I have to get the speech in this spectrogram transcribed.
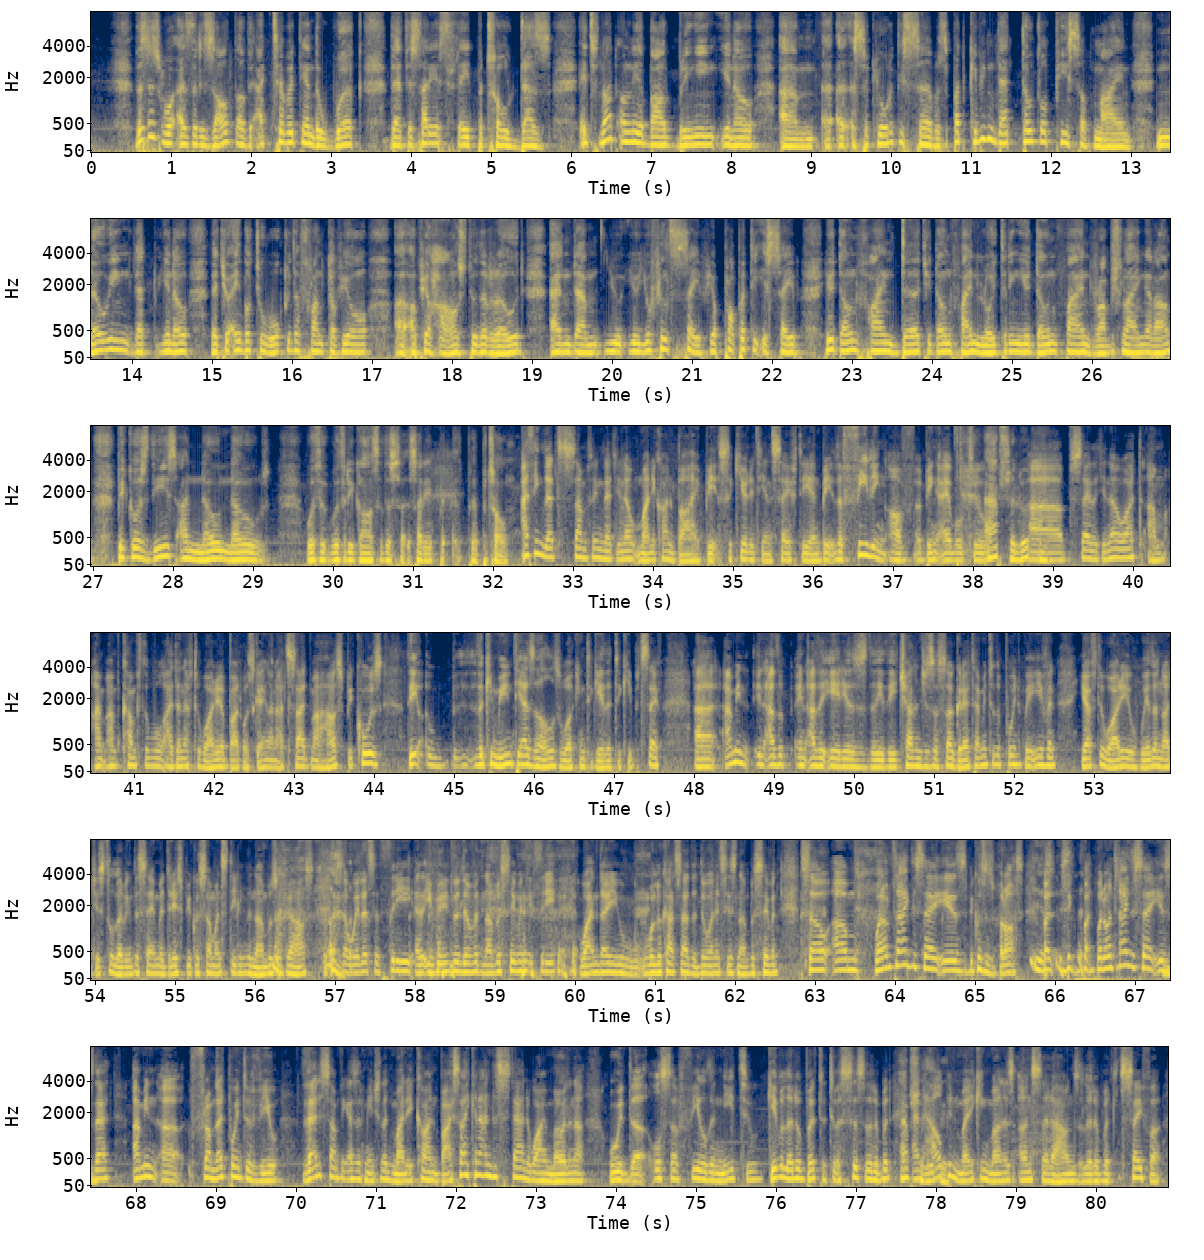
This is what, as a result of the activity and the work that the Surrey State Patrol does. It's not only about bringing, you know, um, a, a security service, but giving that total peace of mind, knowing that you know that you're able to walk to the front of your uh, of your house to the road, and um, you, you you feel safe. Your property is safe. You don't find dirt. You don't find loitering. You don't find rubbish lying around because these are no nos with with regards to the Surrey patrol? I think that's something that you know money can't buy. Be it security and safety, and be the feeling of uh, being able to absolutely uh, say that you know what I'm, I'm I'm comfortable. I don't have to worry about what's going on outside my house because the the community as a whole is working together to keep it safe. Uh, I mean, in other in other areas, the the challenges are so great. I mean, to the point where even you have to worry whether or not you're still living the same address because someone's stealing the numbers of your house. so whether it's a three, uh, if you delivered number seven 73. One day you will look outside the door and it says number seven. So um, what I'm trying to say is because it's brass. Yes. But, but what I'm trying to say is that I mean uh, from that point of view, that is something, as I've mentioned, that money can't buy. So I can understand why Maulana would uh, also feel the need to give a little bit, to assist a little bit, and help in making Maulana's own surrounds a little bit safer.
